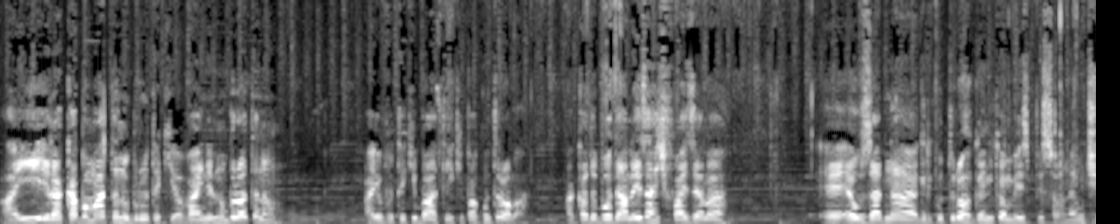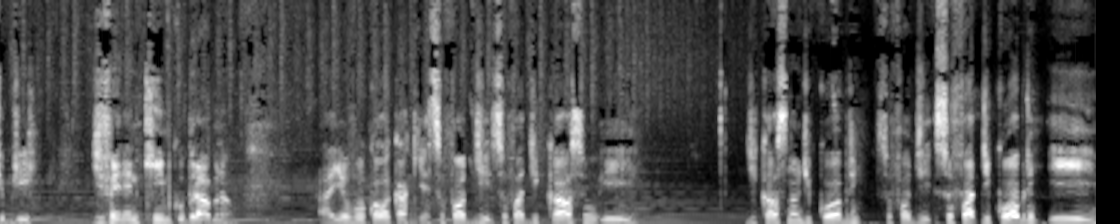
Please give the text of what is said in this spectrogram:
Aí ele acaba matando o broto aqui, ó. Vai nele não brota, não. Aí eu vou ter que bater aqui para controlar. A cauda bordaleza a gente faz, ela é, é usada na agricultura orgânica mesmo, pessoal. Não é um tipo de, de veneno químico brabo, não. Aí eu vou colocar aqui, é sulfato de, sulfato de cálcio e... De cálcio não, de cobre, sulfato de, sulfato de cobre e,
